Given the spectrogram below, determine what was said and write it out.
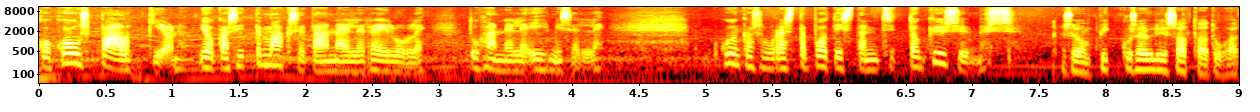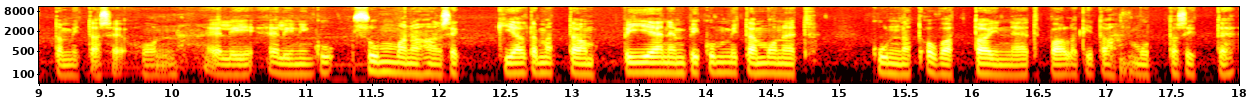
kokouspalkkion, joka sitten maksetaan näille reilulle tuhannelle ihmiselle. Kuinka suuresta potista nyt sitten on kysymys? Se on pikkusen yli 100 000, mitä se on. Eli, eli niin kuin summanahan se kieltämättä on pienempi kuin mitä monet kunnat ovat taineet palkita, mutta sitten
